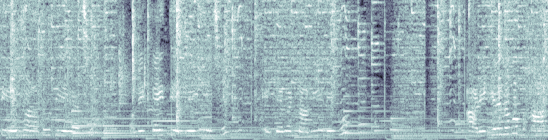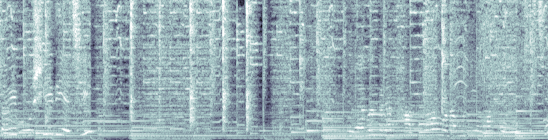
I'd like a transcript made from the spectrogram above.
তেল ঝরাতেও দিয়ে গেছে। অনেকটাই তেল হয়ে বেরিয়েছে। এটা এবার নামিয়ে নেব। আর এখানে দেখো ভাত আমি বসিয়ে দিয়েছি। এখানে মোটামুটি আমার আজকে এসছে।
